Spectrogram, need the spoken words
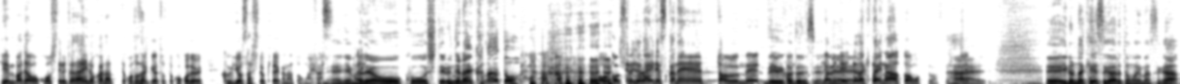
現場では横行してるんじゃないのかなってことだけはちょっとここで釘を刺しておきたいかなと思います。ね、現場では横行してるんじゃないかなと。横行してるんじゃないですかね 多分ね。っていう感じということですよねやめていただきたいなとは思ってます。はい。えーいろんなケースがあると思いますが、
